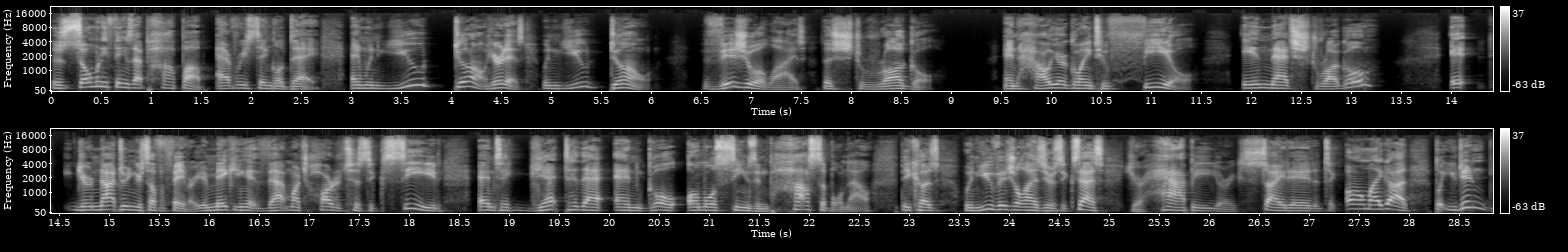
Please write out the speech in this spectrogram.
there's so many things that pop up every single day. And when you don't, here it is, when you don't visualize the struggle and how you're going to feel in that struggle, it you're not doing yourself a favor. You're making it that much harder to succeed and to get to that end goal almost seems impossible now because when you visualize your success, you're happy, you're excited. It's like, "Oh my god," but you didn't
